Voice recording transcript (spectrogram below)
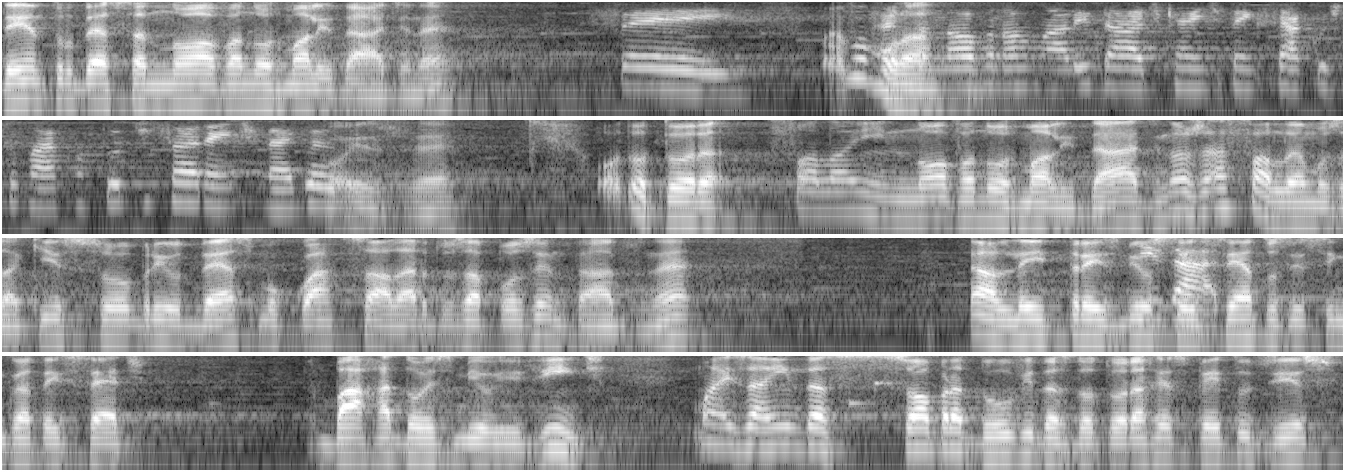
Dentro dessa nova normalidade, né? Sei. Mas vamos Essa lá. nova normalidade que a gente tem que se acostumar com tudo diferente, né, Gleuton? Pois é. Ô, doutora, falar em nova normalidade, nós já falamos aqui sobre o 14º salário dos aposentados, né? A lei 3657 barra 2020, mas ainda sobra dúvidas, doutora, a respeito disso.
